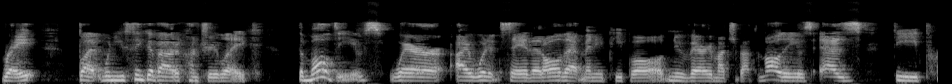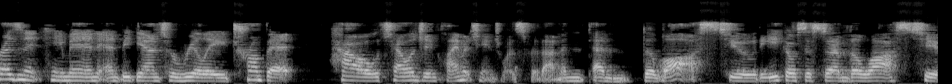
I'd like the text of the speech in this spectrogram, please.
right? But when you think about a country like the Maldives, where I wouldn't say that all that many people knew very much about the Maldives, as the president came in and began to really trumpet how challenging climate change was for them and, and the loss to the ecosystem, the loss to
